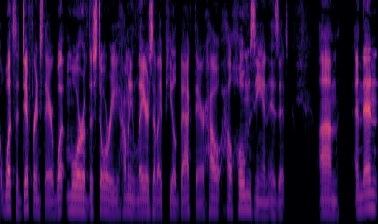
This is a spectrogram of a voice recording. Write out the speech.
What's the difference there? What more of the story? How many layers have I peeled back there? How how Holmesian is it? Um, and then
